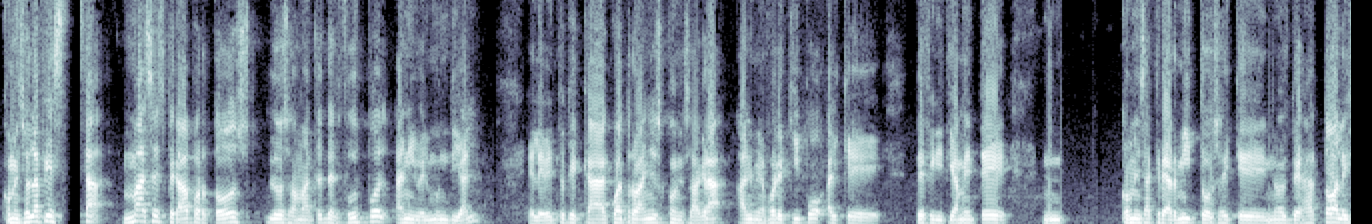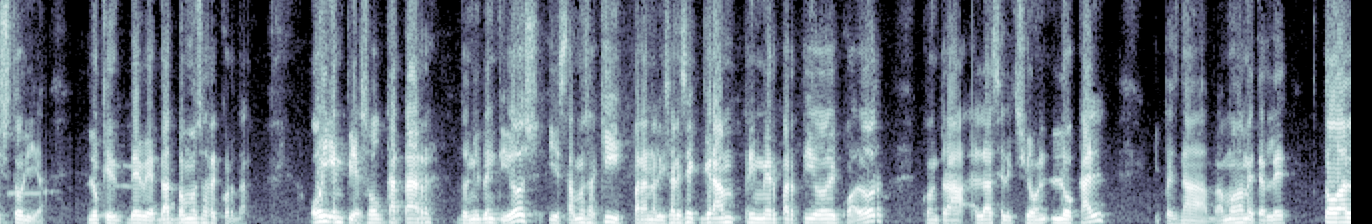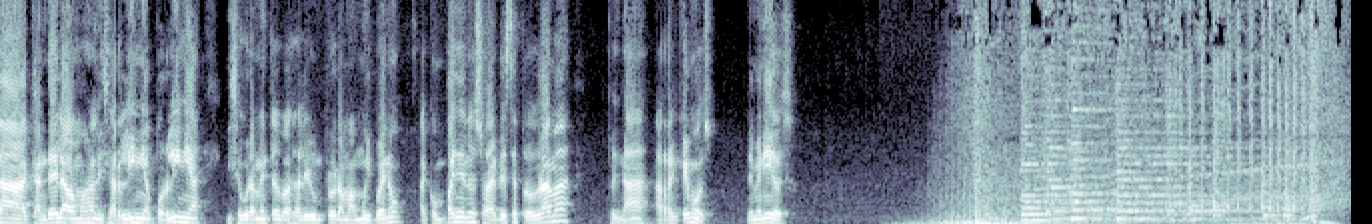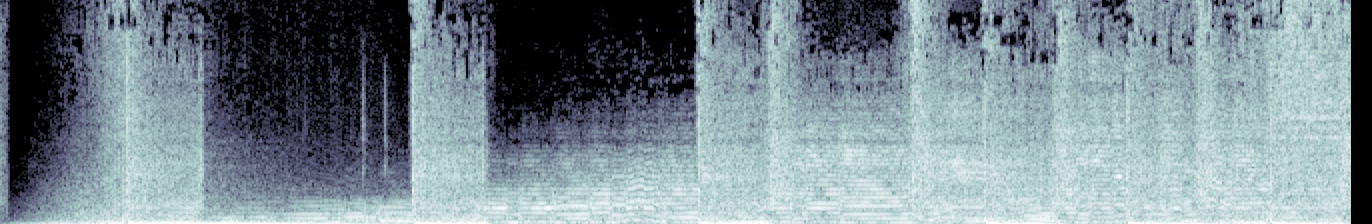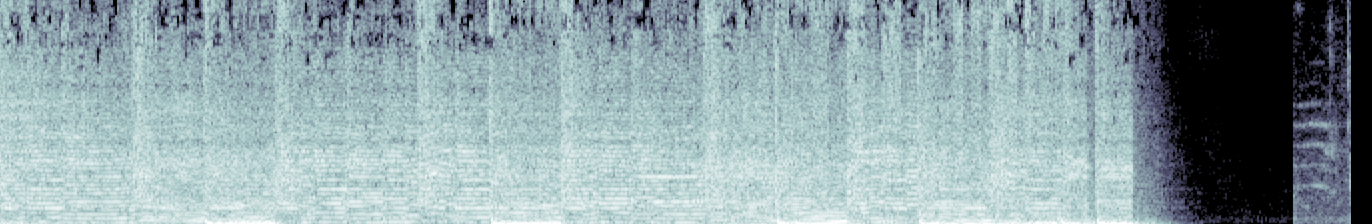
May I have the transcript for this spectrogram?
Comenzó la fiesta más esperada por todos los amantes del fútbol a nivel mundial, el evento que cada cuatro años consagra al mejor equipo, al que definitivamente mm, comienza a crear mitos, y que nos deja toda la historia, lo que de verdad vamos a recordar. Hoy empezó Qatar 2022 y estamos aquí para analizar ese gran primer partido de Ecuador contra la selección local. Y pues nada, vamos a meterle toda la candela, vamos a analizar línea por línea y seguramente va a salir un programa muy bueno. Acompáñenos a ver este programa. Pues nada, arranquemos. Bienvenidos.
